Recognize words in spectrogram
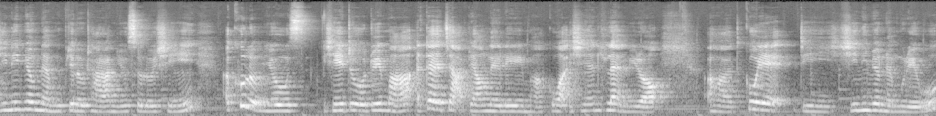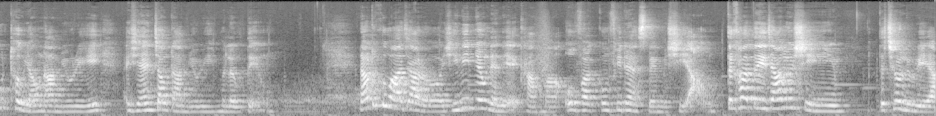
ရင်းနှီးမြှုပ်နှံမှုပြုလုပ်ထားတာမျိုးဆိုလို့ရှိရင်အခုလိုမျိုးရေတိုအတွင်းမှာအတက်အကျအပြောင်းလဲလေးတွေမှာကိုကအရင်လှက်ပြီးတော့အာကိုယ့်ရဲ့ဒီရင်းနှီးမြှုပ်နှံမှုတွေကိုထုတ်ရောင်းတာမျိုးတွေအရန်ကြောက်တာမျိုးတွေမလုပ်သင့်ဘူးနောက်တစ်ခုကကြတော့ရင်းနှီးမြှုပ်နှံတဲ့အခါမှာ over confidence လည်းမရှိအောင်တခါတလေကြားလို့ရှိရင်တချို့လူတွေက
